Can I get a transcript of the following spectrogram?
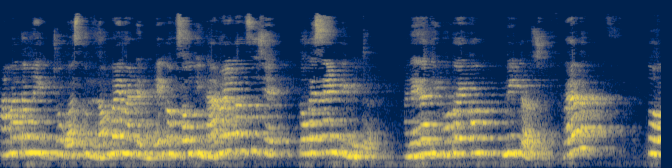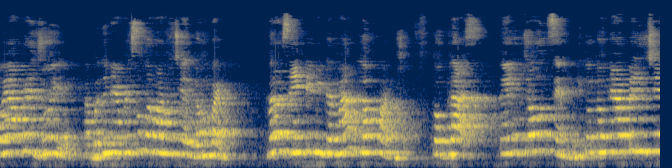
આમાં તમને જો વસ્તુ લંબાઈ માટે એકમ સૌથી નાનો એકમ શું છે? તો કે સેન્ટીમીટર. અને એનાથી મોટો એકમ મીટર છે. બરાબર? તો હવે આપણે જોઈએ, આ બધાને આપણે શું કરવાનું છે? લંબાઈ. બરાબર, સેન્ટીમીટરમાં લખવાનું છે. તો ગ્લાસ તો એનું 14 સેમી. તો તમને આપેલું છે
